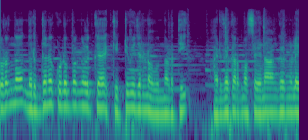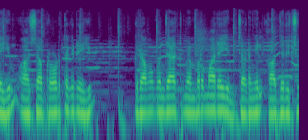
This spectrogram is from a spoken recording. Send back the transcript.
തുടർന്ന് നിർധന കുടുംബങ്ങൾക്ക് കിറ്റ് വിതരണവും നടത്തി. ഹരിതകർമ്മ സേനാംഗങ്ങളെയും ആശാപ്രവർത്തകരെയും ഗ്രാമപഞ്ചായത്ത് മെമ്പർമാരെയും ചടങ്ങിൽ ആദരിച്ചു.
